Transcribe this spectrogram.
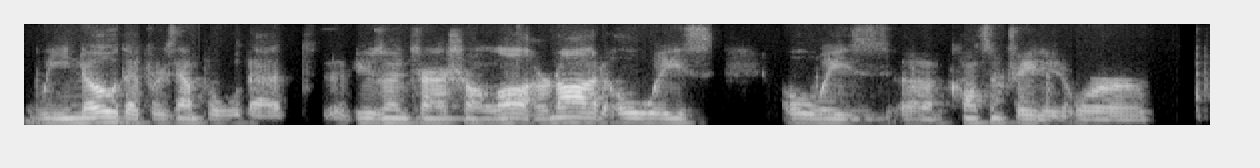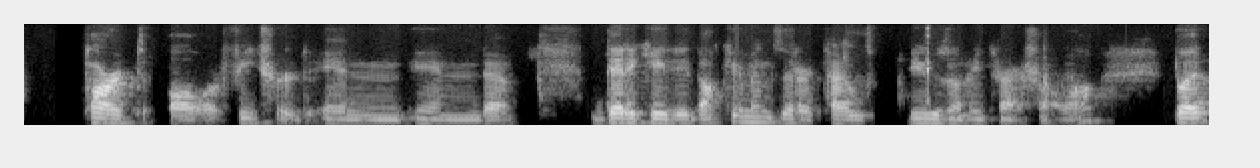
we know that, for example, that views on international law are not always always um, concentrated or part or featured in in the dedicated documents that are titled views on international law. But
